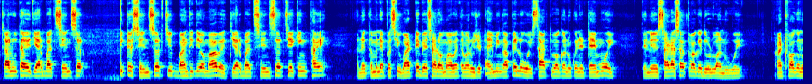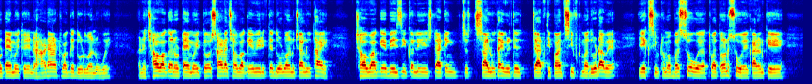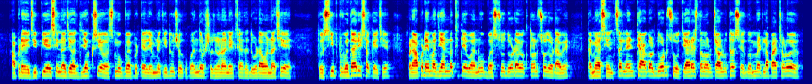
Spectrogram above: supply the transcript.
ચાલુ થાય, ત્યારબાદ સેન્સર રીતે સેન્સર ચીપ બાંધી દેવામાં આવે, ત્યારબાદ સેન્સર ચેકિંગ થાય અને તમને પછી વાટે બેસાડવામાં આવે, તમારું જે ટાઈમિંગ આપેલું હોય, સાત વાગ્યાનો કોઈને ટાઈમ હોય, તો એને સાડા સાત વાગે દોડવાનું હોય. આઠ વાગ્યાનો ટાઈમ હોય તો એને સાડા આઠ વાગે દોડવાનું હોય. અને છ વાગ્યાનો ટાઈમ હોય તો સાડા છ વાગે એવી રીતે દોડવાનું ચાલુ થાય. છ વાગે બેઝિકલી સ્ટાર્ટિંગ ચાલુ થાય એવી રીતે ચારથી પાંચ શિફ્ટમાં દોડાવે. એક શિફ્ટમાં બસો હોય અથવા ત્રણસો હોય, કારણ કે આપણે જીપીએસસીના જે અધ્યક્ષ છે હસમુખભાઈ પટેલ, એમણે કીધું છે કે પંદરસો જણાને એકસાથે દોડાવવાના છે. તો શિફ્ટ વધારી શકે છે. પણ આપણે એમાં ધ્યાન નથી દેવાનું. બસો દોડાવે કે ત્રણસો દોડાવે? તમે આ સેન્સર લાઇનથી આગળ દોડશો ત્યારે જ તમારું ચાલુ થશે. ગમે એટલા પાછળ હોય,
